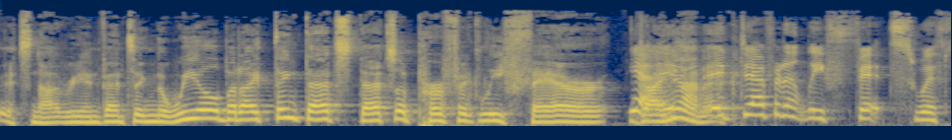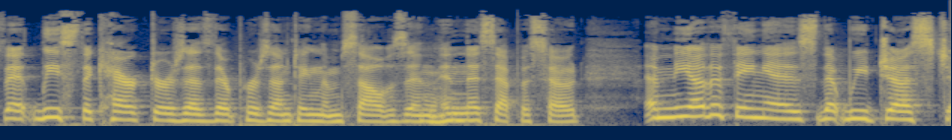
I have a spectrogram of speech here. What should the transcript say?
It's not reinventing the wheel, but I think that's, that's a perfectly fair Yeah, it, dynamic. it definitely fits with at least the characters as they're presenting themselves in, in mm-hmm. this episode. And the other thing is that we just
